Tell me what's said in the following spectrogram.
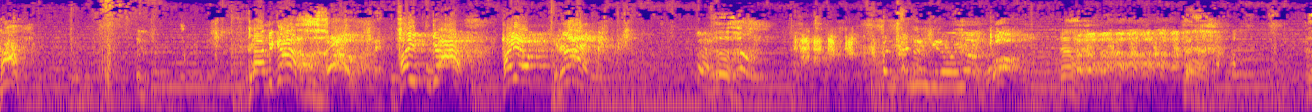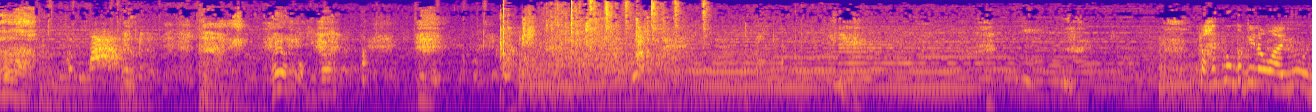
Ha? Grabe ka! Oh! Hayop ka! Hayop! Yan! Ba't yung ginawa niyo? Oh! Bakit mo ba ginawa yun?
